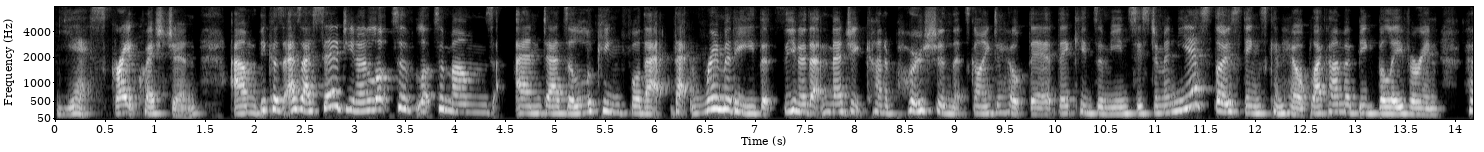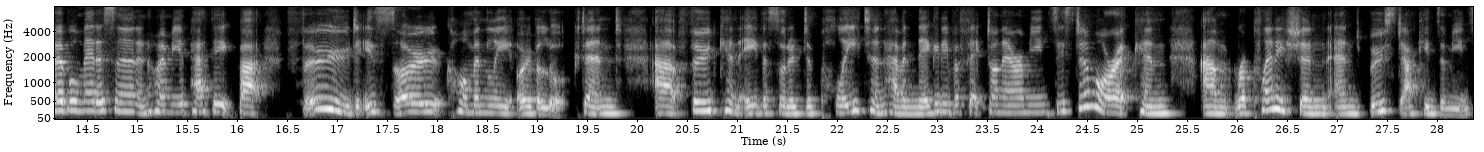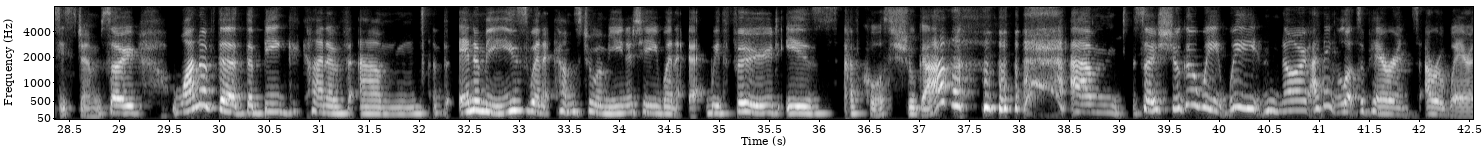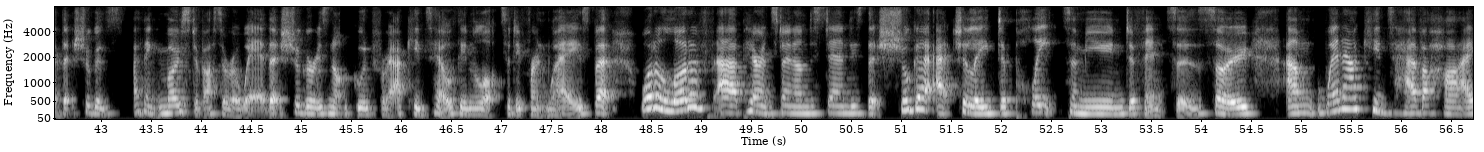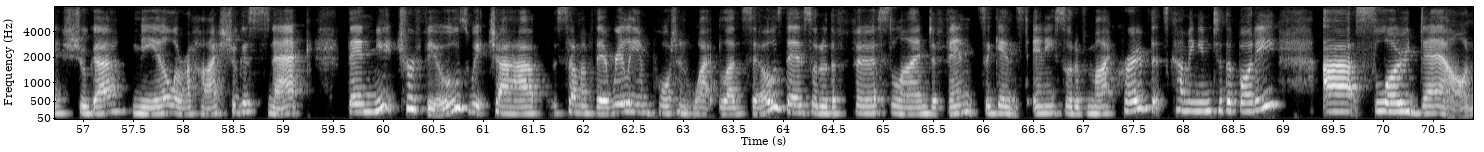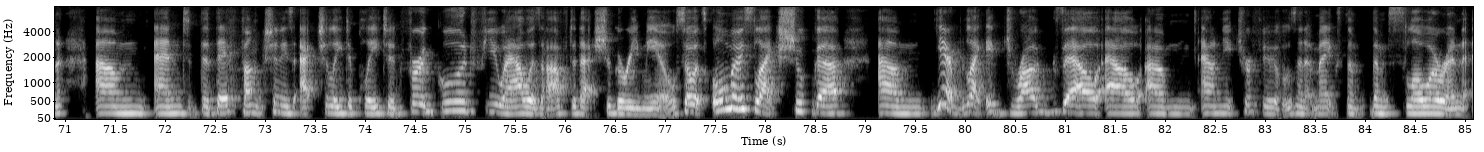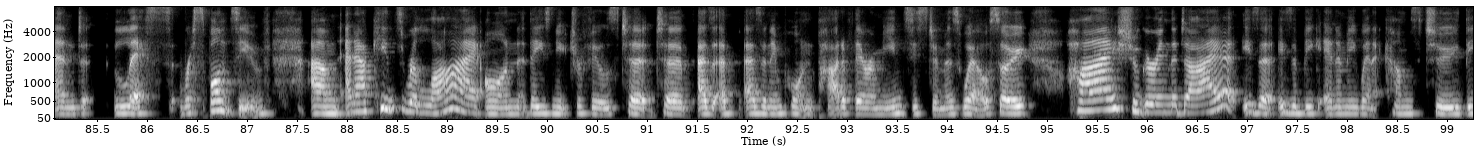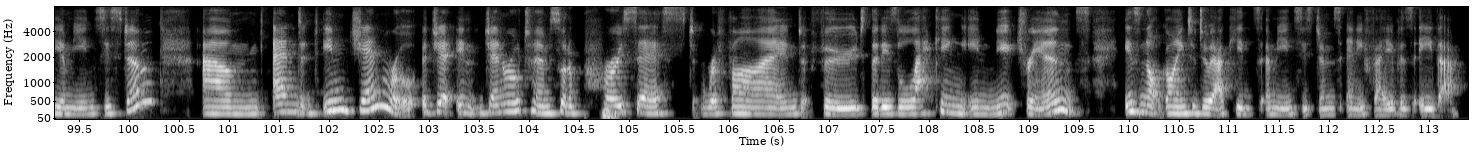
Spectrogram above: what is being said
Yes, great question. Um, because as I said, you know, lots of lots of mums and dads are looking for that that remedy that's you know that magic kind of potion that's going to help their their kids' immune system. And yes, those things can help. Like I'm a big believer in herbal medicine and homeopathic, but food is so commonly overlooked, and uh, food can either sort of deplete and have a negative effect on our immune system, or it can um, replenish and and boost our kids' immune system. So one of the the big kind of um, enemies when it comes to immunity when it, with food is of course sugar. um, so sugar, we we know. I think lots of parents are aware that sugars. I think most of us are aware that sugar is not good for our kids' health in lots of different ways. But what a lot of uh, parents don't understand is that sugar actually depletes immune defenses. So um, when our kids have a high sugar meal or a high sugar snack, then then neutrophils, which are some of their really important white blood cells, they're sort of the first line defense against any sort of microbe that's coming into the body, are slowed down um, and that their function is actually depleted for a good few hours after that sugary meal. So it's almost like sugar um, yeah, like it drugs our our um, our neutrophils and it makes them them slower and and less responsive. Um, and our kids rely on these neutrophils to, to as, a, as an important part of their immune system as well. So high sugar in the diet is a, is a big enemy when it comes to the immune system. Um, and in general, in general terms, sort of processed, refined food that is lacking in nutrients is not going to do our kids' immune systems any favors either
